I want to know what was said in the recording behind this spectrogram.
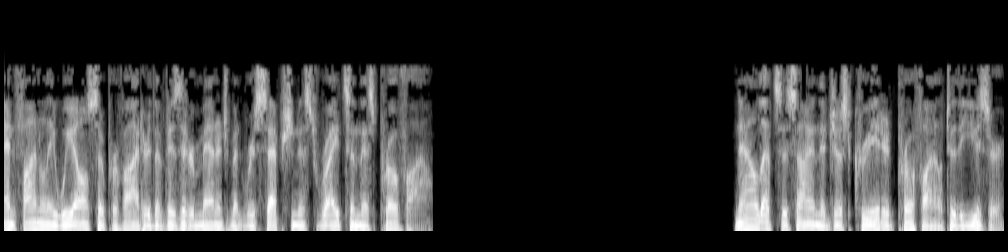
And finally we also provide her the visitor management receptionist rights in this profile. Now let's assign the just created profile to the user.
